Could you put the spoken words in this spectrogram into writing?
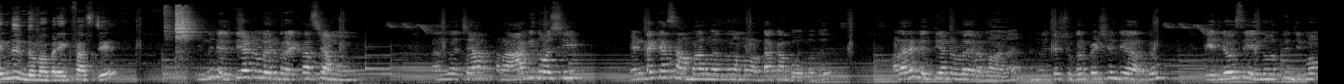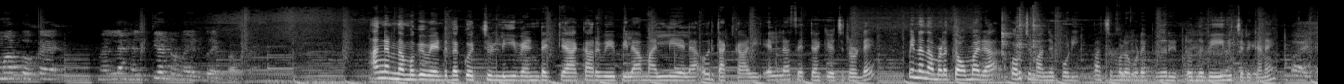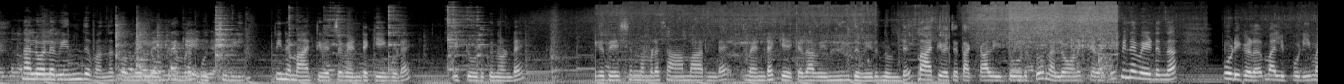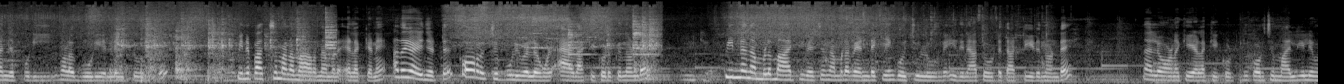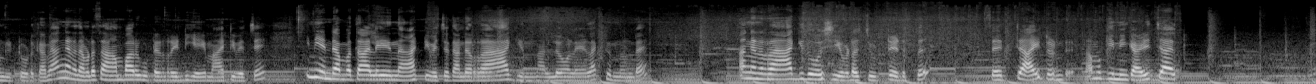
ഇന്ന് എന്തുണ്ടോ ബ്രേക്ക്ഫാസ്റ്റ് ഇന്ന് ഹെൽത്തി ആയിട്ടുള്ള ഒരു ബ്രേക്ക്ഫാസ്റ്റ് ആമോ എന്ന് വെച്ചാൽ റാഗി ദോശയും വെണ്ടയ്ക്ക സാമ്പാറും എന്ന് നമ്മൾ ഉണ്ടാക്കാൻ പോകുന്നത്. വളരെ ഹെൽത്തി ആയിട്ടുള്ള ഒരെണ്ണമാണ്. എന്ന് വെച്ചാൽ ഷുഗർ പേഷ്യന്റുകാർക്കും എല്ലോസ് ചെയ്യുന്നവർക്കും ജിമ്മമാർക്കും ഒക്കെ നല്ല ഹെൽത്തി ആയിട്ടുള്ള ഒരു ബ്രേക്ക്ഫാസ്റ്റ് അങ്ങനെ നമുക്ക് വേണ്ടുന്ന കൊച്ചുള്ളി വെണ്ടയ്ക്ക കറിവേപ്പില മല്ലിയില ഒരു തക്കാളി എല്ലാം സെറ്റാക്കി വെച്ചിട്ടുണ്ട്. പിന്നെ നമ്മുടെ തൊമര കുറച്ച് മഞ്ഞൾപ്പൊടി പച്ചമുളക് കൂടെ കീറിയിട്ടൊന്ന് വേവിച്ചെടുക്കണേ. നല്ലപോലെ വെന്ത് വന്ന തൊമരയിലോട്ട് നമ്മൾ കൊച്ചുള്ളി പിന്നെ മാറ്റി വെച്ച വെണ്ടയ്ക്കയും കൂടെ ഇട്ട് കൊടുക്കുന്നുണ്ട്. ഏകദേശം നമ്മുടെ സാമ്പാറിന്റെ വെണ്ടയ്ക്കയൊക്കെ ഇതാ വെന്ത് വരുന്നുണ്ട്. മാറ്റി വെച്ച തക്കാളി ഇട്ട് കൊടുത്തു നല്ലോണം കിളക്കി. പിന്നെ വേണ്ടുന്ന പൊടികൾ മല്ലിപ്പൊടി മഞ്ഞൾപ്പൊടി മുളക് പൊടി എല്ലാം ഇട്ട് കൊടുത്ത് പിന്നെ പച്ചമണം മാറുന്ന നമ്മൾ ഇളക്കണേ. അത് കഴിഞ്ഞിട്ട് കുറച്ച് പുളിവെള്ളം കൂടെ ആഡ് ആക്കി കൊടുക്കുന്നുണ്ട്. പിന്നെ നമ്മൾ മാറ്റി വെച്ച നമ്മുടെ വെണ്ടയ്ക്കയും കൊച്ചുള്ളും ഇതിനകത്തോട്ട് തട്ടിയിടുന്നുണ്ട്. നല്ല ഉണക്കി ഇളക്കി കൊടുത്ത് കുറച്ച് മല്ലിയിലും കൊണ്ട് ഇട്ട് കൊടുക്കാം. അങ്ങനെ നമ്മുടെ സാമ്പാർ കൂട്ടൻ റെഡിയായി മാറ്റി വെച്ച്. ഇനി എന്റെ അമ്മ തലയിൽ നാട്ടി വെച്ച് തന്റെ റാഗി നല്ലോണം ഇളക്കുന്നുണ്ട്. അങ്ങനെ റാഗി ദോശ ഇവിടെ ചുട്ടെടുത്ത് സെറ്റായിട്ടുണ്ട് നമുക്കിനി കഴിച്ചാൽ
